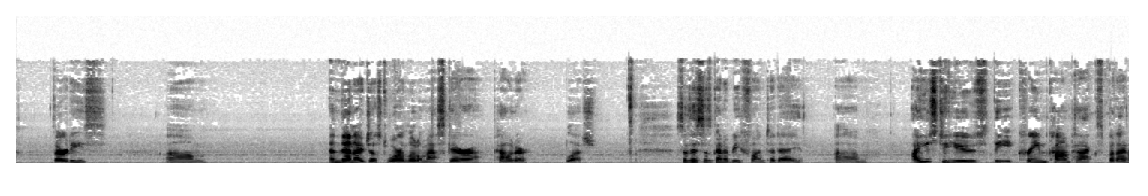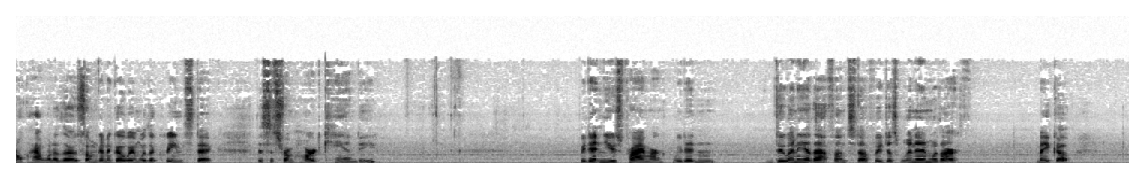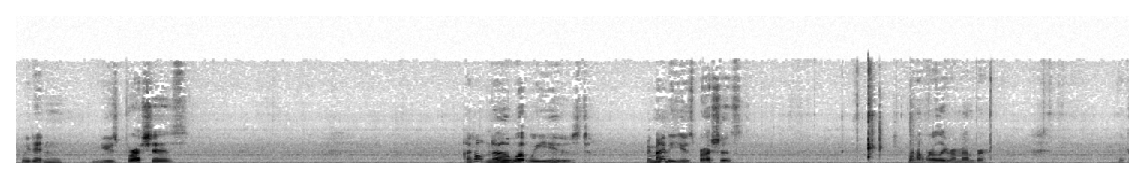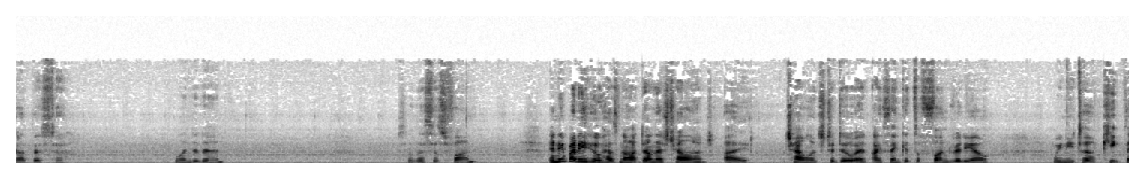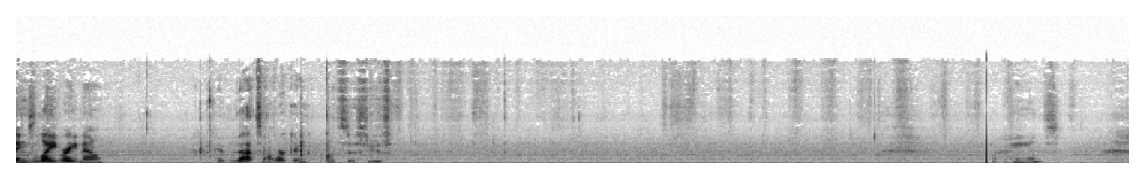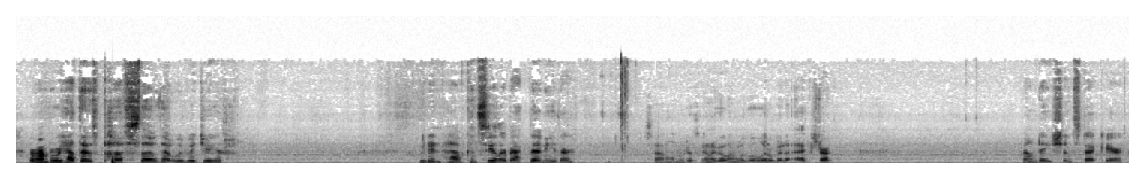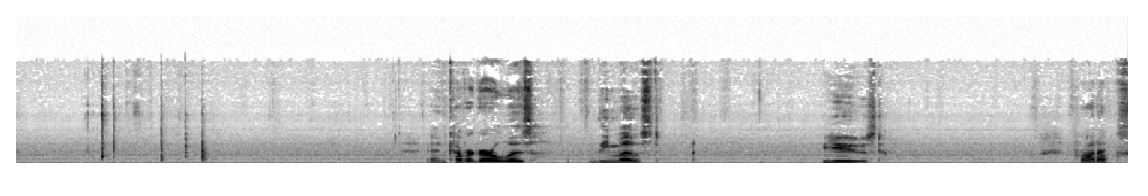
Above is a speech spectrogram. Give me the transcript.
30s. Um, and then I just wore a little mascara, powder, blush. So this is going to be fun today. Um, I used to use the cream compacts, but I don't have one of those, so I'm going to go in with a cream stick. This is from Hard Candy. We didn't use primer. We didn't do any of that fun stuff. We just went in with our makeup. We didn't use brushes. I don't know what we used. We might have used brushes. I don't really remember. I got this to blend it in. So this is fun. Anybody who has not done this challenge, I challenge to do it. I think it's a fun video. We need to keep things light right now. Okay, that's not working. Let's just use our hands. Remember we had those puffs though that we would use? We didn't have concealer back then either. So I'm just going to go in with a little bit of extra foundation stick here. And CoverGirl was the most used products.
